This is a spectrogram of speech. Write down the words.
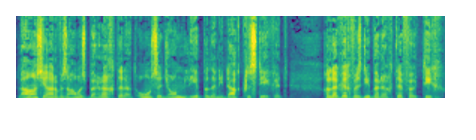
Laas jaar was almos berigte dat ons se John lepel in die dak gesteek het. Gelukkig was die berigte foutieg.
